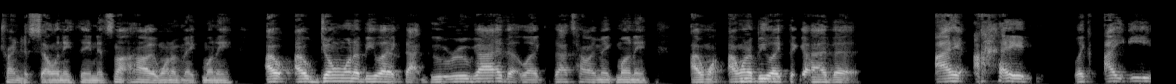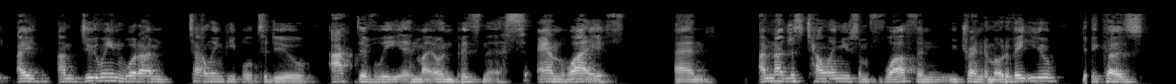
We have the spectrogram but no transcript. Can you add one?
trying to sell anything. It's not how I want to make money. I I don't want to be like that guru guy that like that's how I make money. I want I want to be like the guy that I I like I eat I I'm doing what I'm telling people to do actively in my own business and life and I'm not just telling you some fluff and trying to motivate you because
